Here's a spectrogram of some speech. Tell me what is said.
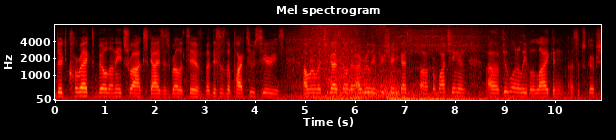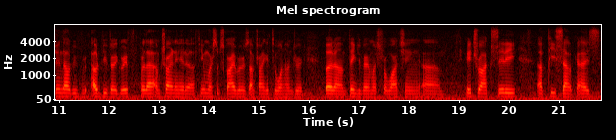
the correct build on Aatrox guys is relative but this is the part 2 series I want to let you guys know that I really appreciate you guys uh, for watching and uh, if you want to leave a like and a subscription, that would be I would be very grateful for that. I'm trying to hit a few more subscribers. I'm trying to get to 100. But um, thank you very much for watching. Um, Aatrox City. Uh, peace out, guys.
